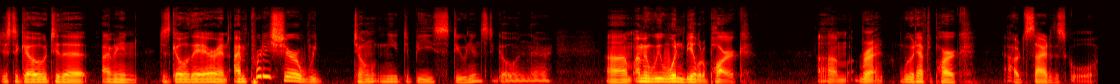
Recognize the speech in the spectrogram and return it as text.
Just to go to the. I mean, just go there, and I'm pretty sure we don't need to be students to go in there. Um. I mean, we wouldn't be able to park. Um. Right. We would have to park outside of the school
